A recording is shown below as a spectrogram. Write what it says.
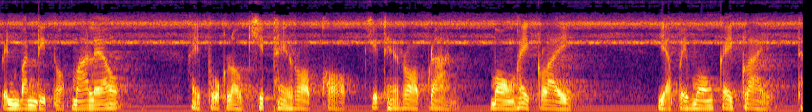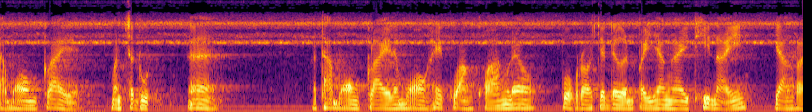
เป็นบัณฑิตออกมาแล้ว ให้พวกเราคิดให้รอบขอบ คิดให้รอบด้าน มองให้ไกล อย่าไปมองใกล้ๆถ้ามองใกล้ มันสะดุดเออถ้ามองไกลแล้วมองให้กว้างขวางแล้ว พวกเราจะเดินไปยังไงที่ไหน อย่างไร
